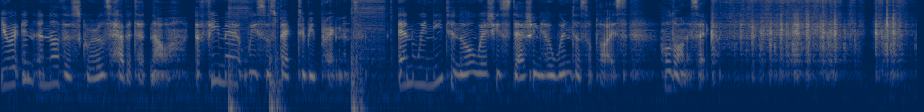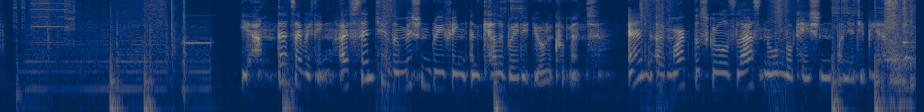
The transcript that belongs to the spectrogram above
You're in another squirrel's habitat now, a female we suspect to be pregnant. And we need to know where she's stashing her winter supplies. Hold on a sec. Yeah, that's everything. I've sent you the mission briefing and calibrated your equipment. And I've marked the squirrel's last known location on your GPS.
